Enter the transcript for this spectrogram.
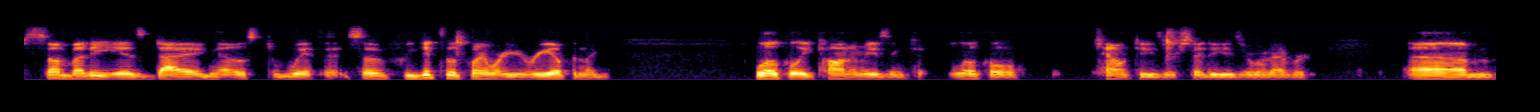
somebody is diagnosed with it. So if we get to the point where you reopen the local economies and co- local counties or cities or whatever, um,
